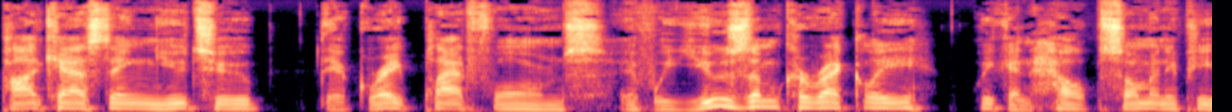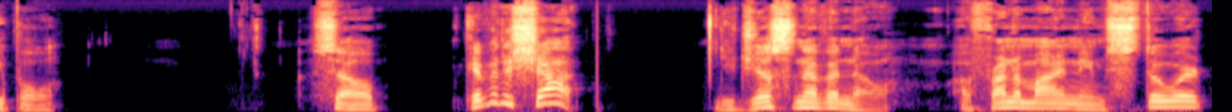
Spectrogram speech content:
podcasting, YouTube, they're great platforms. If we use them correctly, we can help so many people. So give it a shot. You just never know. A friend of mine named Stuart,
